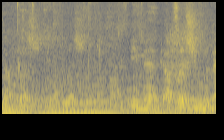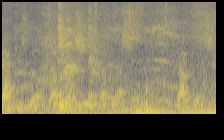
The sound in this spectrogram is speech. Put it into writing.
God bless you. God bless you. Amen. God bless you in the back as well. God bless you. God bless you. God bless you.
